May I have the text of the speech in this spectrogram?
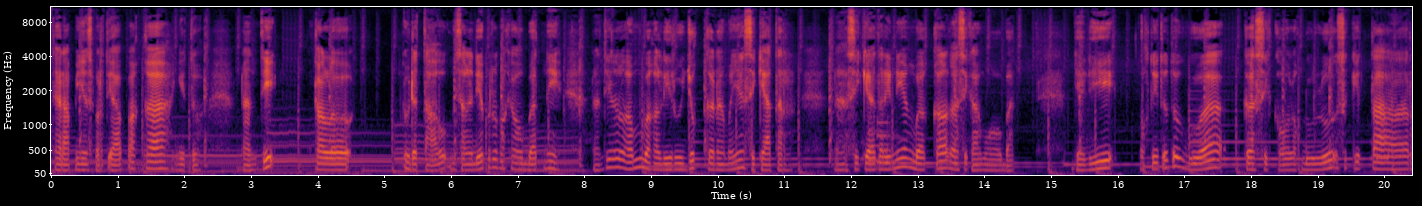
terapinya seperti apakah gitu. Nanti kalau udah tahu misalnya dia perlu pakai obat nih nanti kamu bakal dirujuk ke namanya psikiater Nah, psikiater ini yang bakal ngasih kamu obat. Jadi, waktu itu tuh gue ke psikolog dulu sekitar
